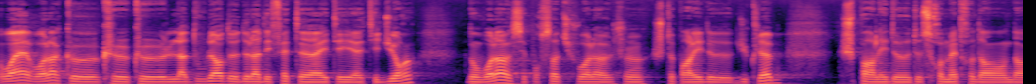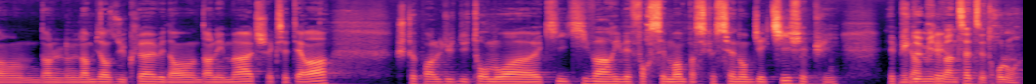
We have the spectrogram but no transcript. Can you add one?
Ouais, voilà que, que, que la douleur de, de la défaite a été a été dure. Donc voilà, c'est pour ça, tu vois là, je, je te parlais de, du club, je parlais de, de se remettre dans, dans, dans l'ambiance du club et dans, dans les matchs, etc. Je te parle du, du tournoi qui, qui va arriver forcément parce que c'est un objectif et puis et puis. Mais 2027, c'est trop loin.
